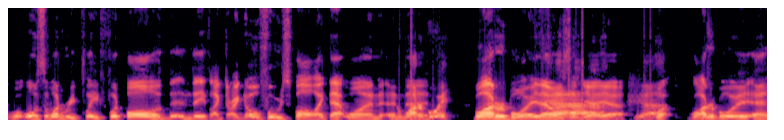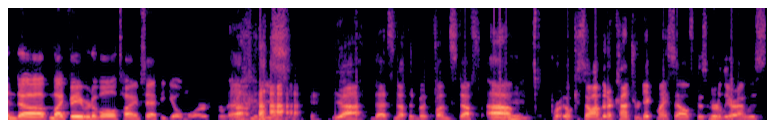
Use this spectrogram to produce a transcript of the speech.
what was the one where he played football and they like they're like no foosball like that one and the Water Boy. Water Boy, that yeah. was it. yeah, yeah, yeah. Water Boy and uh, my favorite of all times, Happy Gilmore for comedies. yeah, that's nothing but fun stuff. Um, okay, so I'm going to contradict myself because earlier I was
